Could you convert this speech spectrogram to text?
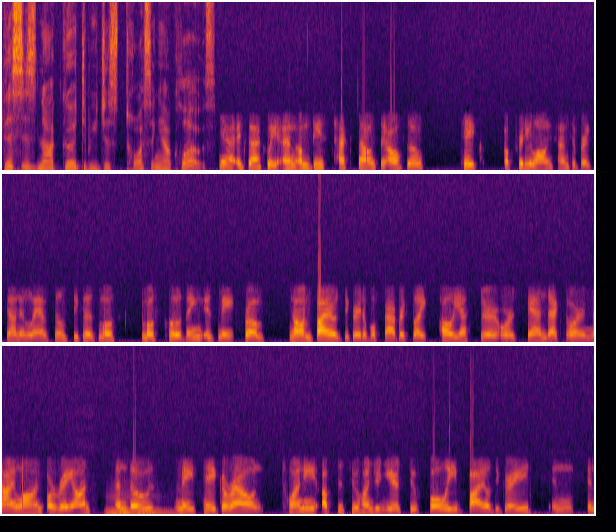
this is not good to be just tossing out clothes. Yeah, exactly. And um, these textiles, they also take a pretty long time to break down in landfills because most most clothing is made from non biodegradable fabrics like polyester or spandex or nylon or rayon, mm. and those may take around 20 up to 200 years to fully biodegrade in, in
